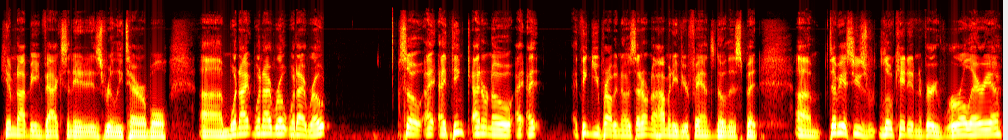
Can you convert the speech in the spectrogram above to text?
him not being vaccinated is really terrible. Um, when I when I wrote what I wrote, so I, I think I don't know. I, I I think you probably know this. I don't know how many of your fans know this, but um, WSU is located in a very rural area.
